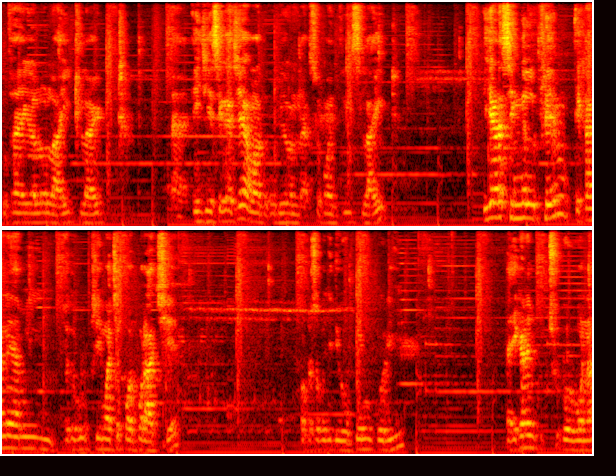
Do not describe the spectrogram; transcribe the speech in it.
কোথায় গেল? লাইট লাইট হ্যাঁ এই যে এসে গেছে আমার ওরিয়ন একশো পঁয়ত্রিশ লাইট এই একটা সিঙ্গেল ফ্রেম এখানে আমি যতগুলো ফ্রেম আছে পরপর আছে। ফটোশপে যদি ওপেন করি তা এখানে আমি কিচ্ছু করব না।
